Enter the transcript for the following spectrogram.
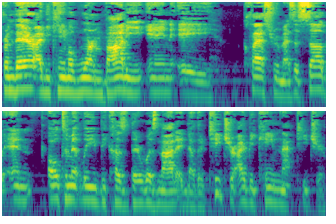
From there, I became a warm body in a classroom as a sub, and ultimately, because there was not another teacher, I became that teacher.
